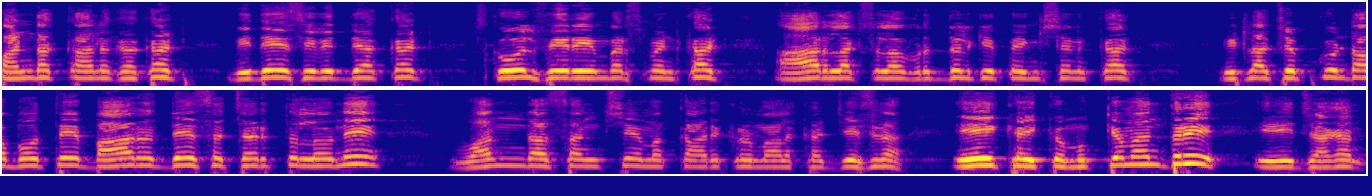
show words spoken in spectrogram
పండగ కానుక కట్ విదేశీ విద్య cut school fee reimbursement cut ఆరు లక్షల వృద్ధులకి పెన్షన్ కట్. ఇట్లా చెప్పుకుంటా పోతే భారతదేశ చరిత్రలోనే వంద సంక్షేమ కార్యక్రమాలు కట్ చేసిన ఏకైక ముఖ్యమంత్రి ఈ జగన్.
